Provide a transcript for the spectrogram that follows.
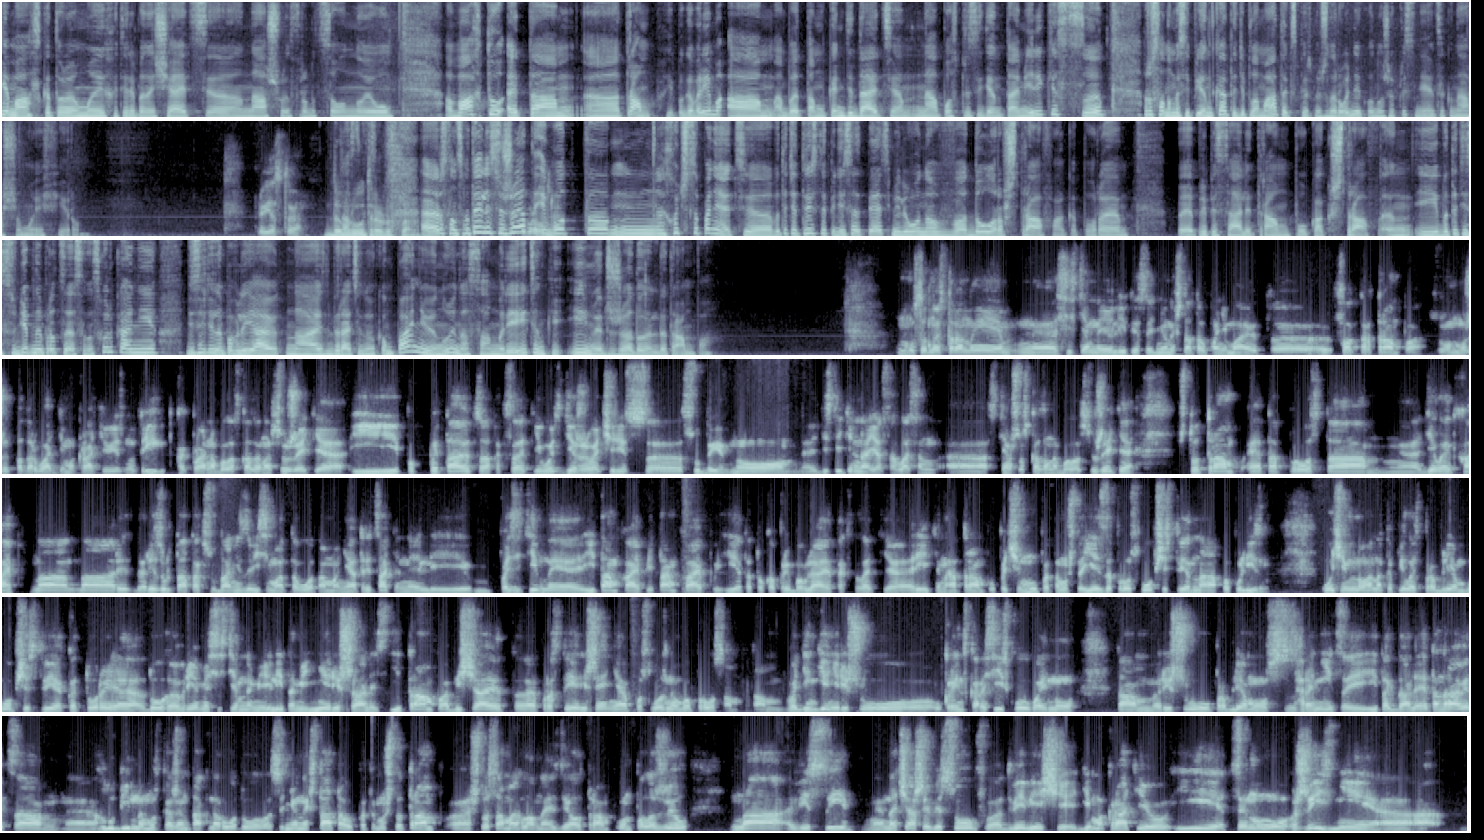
тема, с которой мы хотели бы начать э, нашу информационную вахту, это э, Трамп. И поговорим о, об этом кандидате на пост президента Америки с Русланом Осипенко. Это дипломат, эксперт-международник. Он уже присоединяется к нашему эфиру. Приветствую. Доброе утро, Руслан. Э, Руслан, смотрели сюжет, и вот э, хочется понять, э, вот эти 355 миллионов долларов штрафа, которые приписали Трампу как штраф, и вот эти судебные процессы, насколько они действительно повлияют на избирательную кампанию, ну и на сам рейтинг и имидж Дональда Трампа? Ну, с одной стороны, э, системные элиты Соединенных Штатов понимают э, фактор Трампа, что он может подорвать демократию изнутри, как правильно было сказано в сюжете, и пытаются, так сказать, его сдерживать через э, суды. Но действительно, я согласен с тем, что сказано было в сюжете, что Трамп это просто делает хайп на, на результатах суда, независимо от того, там они отрицательные или позитивные, и там хайп, и там хайп, и это только прибавляет, так сказать, рейтинга Трампу. Почему? Потому что есть запрос в обществе на популизм. Очень много накопилось проблем в обществе, которые долгое время системными элитами не решались. И Трамп обещает э, простые решения по сложным вопросам. Там, в один день решу украинско-российскую войну, там, решу проблему с границей и так далее. Это нравится э, глубинному, скажем так, народу Соединенных Штатов, потому что Трамп, э, что самое главное сделал Трамп? Он положил на весы, на чаше весов две вещи. Демократию и цену жизни э,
